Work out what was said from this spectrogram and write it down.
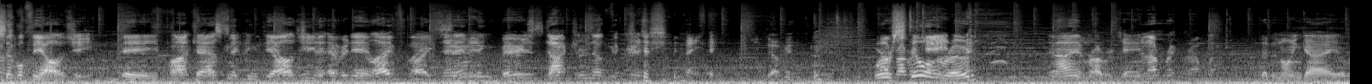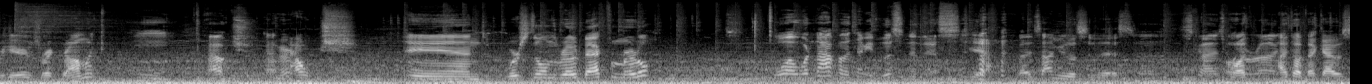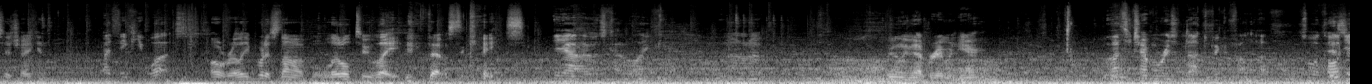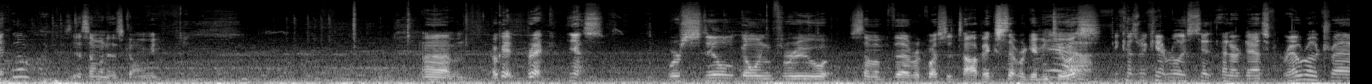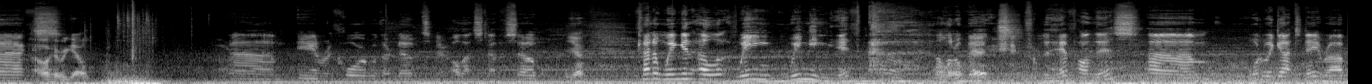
Simple Theology, a podcast connecting theology to everyday life by examining various doctrines of the Christian faith. We're still on the road, and I am Robert Kane. And I'm Rick Gromlich. That annoying guy over here is Rick Gromlich. Ouch. That hurt. Ouch. And we're still on the road back from Myrtle. Well, we're not by the time you listen to this. Yeah. By the time you listen to this, Uh, this guy's oh, on the I, run. I thought that guy was hitchhiking. I think he was. Oh, really? He put his thumb up a little too late. If that was the case, Yeah, it was kind of like, I don't know. we don't even have room in here. Well, that's a terrible reason not to pick a phone up. Someone called Is you? though? Yeah, someone is calling me. Um. Okay, Rick. Yes. We're still going through some of the requested topics that were given to us. Because we can't really sit at our desk, railroad tracks, Oh, here we go. um, and record with our notes and all that stuff. So, Yep. kind of winging a li- wing, winging it a, little little bit, bit. from the hip on this. Um, what do we got today, Rob?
